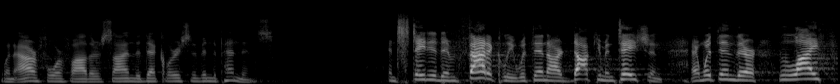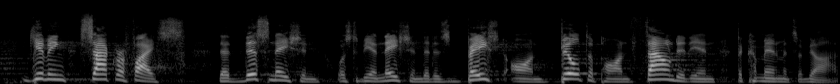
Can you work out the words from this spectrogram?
when our forefathers signed the Declaration of Independence and stated emphatically within our documentation and within their life giving sacrifice that this nation was to be a nation that is based on, built upon, founded in the commandments of God.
